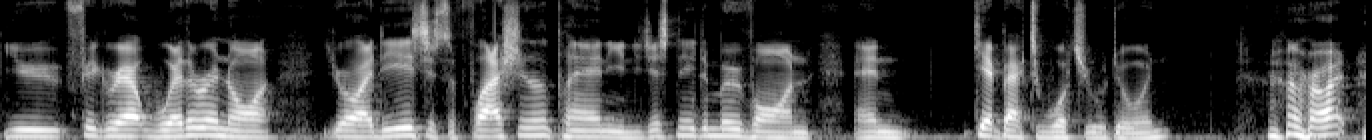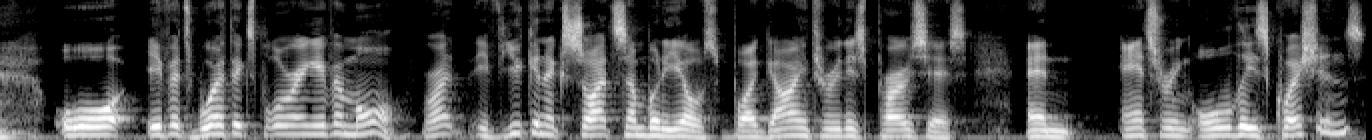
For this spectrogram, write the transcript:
you figure out whether or not your idea is just a flash in the plan and you just need to move on and get back to what you were doing. All right. Or if it's worth exploring even more, right? If you can excite somebody else by going through this process and answering all these questions,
